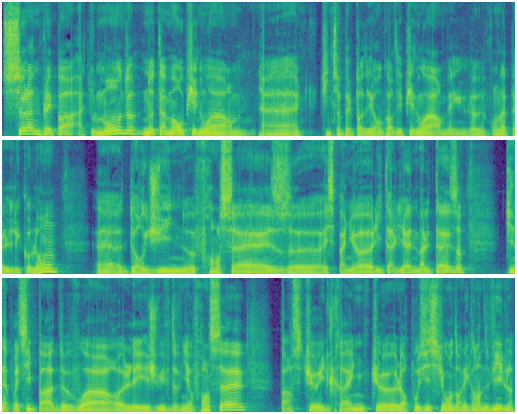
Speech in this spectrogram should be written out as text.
Cela ne plaît pas à tout le monde, notamment aux pieds noirs, euh, qui ne s'appellent pas d'ailleurs encore des pieds noirs, mais qu'on appelle les colons, d'origine française, espagnole, italienne, maltaise, qui n'apprécient pas de voir les juifs devenir français, parce qu'ils craignent que leur position dans les grandes villes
